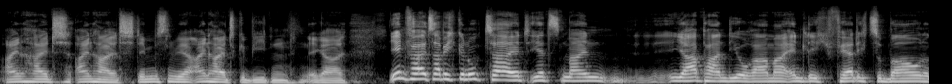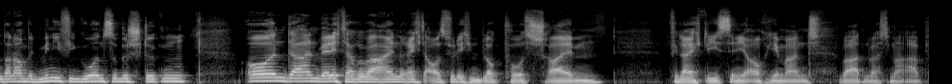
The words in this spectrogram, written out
Einheit, Einheit, dem müssen wir Einheit gebieten, egal. Jedenfalls habe ich genug Zeit, jetzt mein Japan-Diorama endlich fertig zu bauen und dann auch mit Minifiguren zu bestücken. Und dann werde ich darüber einen recht ausführlichen Blogpost schreiben. Vielleicht liest den ja auch jemand. Warten wir es mal ab.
